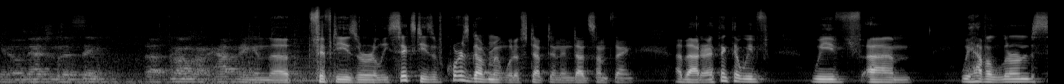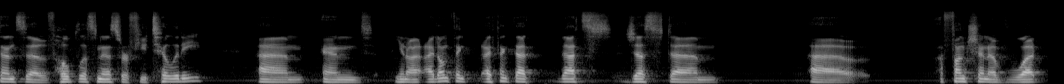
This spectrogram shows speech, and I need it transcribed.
you know, imagine the same uh, phenomenon happening in the 50s or early 60s, of course government would have stepped in and done something about it. I think that we've, we've, um, we have a learned sense of hopelessness or futility. Um, and, you know, I don't think, I think that that's just um, uh, a function of what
